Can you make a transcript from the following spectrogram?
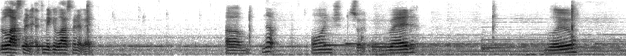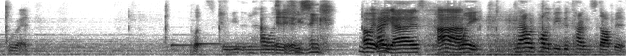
The last minute. I have to make it the last minute red. Um. No. Orange. So red. Blue. Red. Let's. Confusing. I was It is. confusing. Oh wait, Hi wait, guys. Hi. wait. Now would probably be a good time to stop it.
